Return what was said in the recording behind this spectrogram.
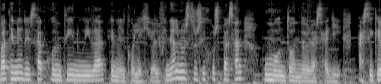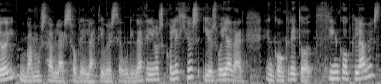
va a tener esa continuidad en el colegio. Al final nuestros hijos pasan un montón de horas allí. Así que hoy vamos a hablar sobre la ciberseguridad en los colegios y os voy a dar en concreto cinco claves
